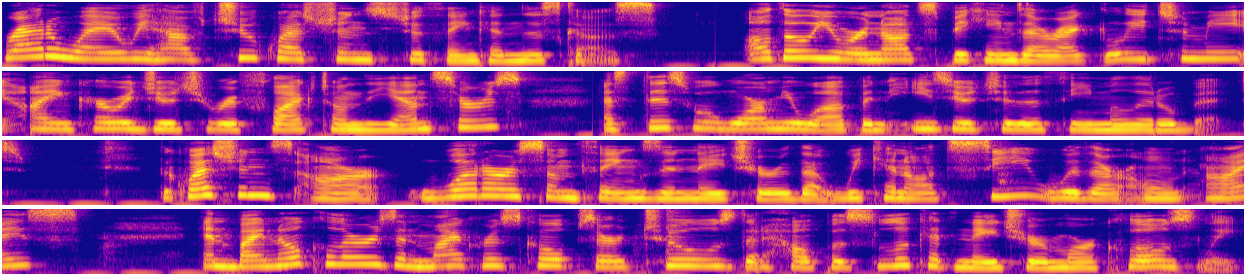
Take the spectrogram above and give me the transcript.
Right away, we have two questions to think and discuss. Although you are not speaking directly to me, I encourage you to reflect on the answers, as this will warm you up and ease you to the theme a little bit. The questions are What are some things in nature that we cannot see with our own eyes? And binoculars and microscopes are tools that help us look at nature more closely.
